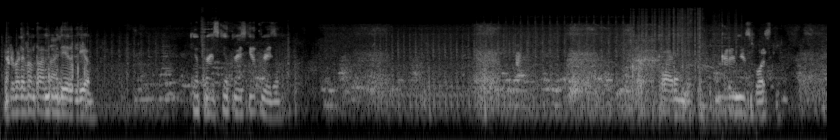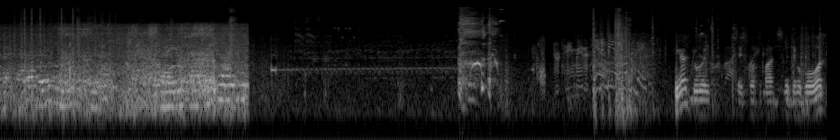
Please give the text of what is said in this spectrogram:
O cara vai levantar a mira dele ali, ó. Aqui atrás, aqui atrás, aqui atrás, ó. Caramba, o cara nas minhas costas. Your teammate is Enemy eliminated. Tinha dois. Não sei se confirmado se ele derrubou o outro.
